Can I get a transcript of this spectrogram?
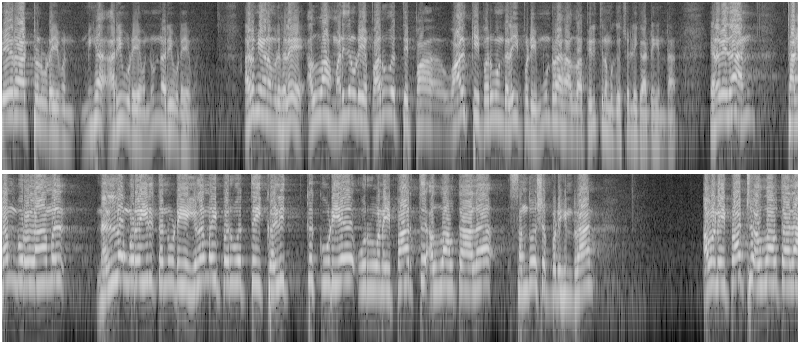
பேராற்றல் உடையவன் மிக அறிவுடையவன் நுண்ணறிவுடையவன். அருமையானவர்களே அல்லாஹ் மனிதனுடைய பருவத்தை பா- வாழ்க்கை பருவங்களை இப்படி மூன்றாக அல்லாஹ் பிரித்து நமக்கு சொல்லி காட்டுகின்றான். எனவேதான் தடம் புரளாமல் நல்ல முறையில் தன்னுடைய இளமை பருவத்தை கழிக்கக்கூடிய ஒருவனை பார்த்து அல்லாஹ் தாலா சந்தோஷப்படுகின்றான். அவனை பார்த்து அல்லாஹு தாலா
